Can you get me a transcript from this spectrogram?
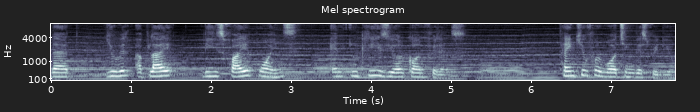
that you will apply these 5 points and increase your confidence. Thank you for watching this video.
